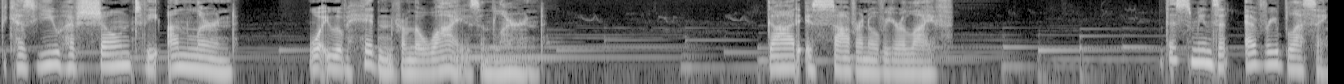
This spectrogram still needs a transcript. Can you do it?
because you have shown to the unlearned what you have hidden from the wise and learned. God is sovereign over your life. This means that every blessing,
